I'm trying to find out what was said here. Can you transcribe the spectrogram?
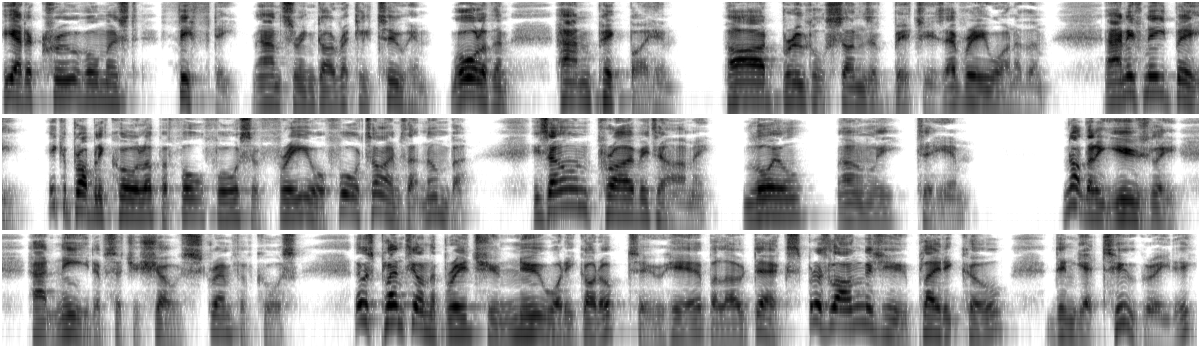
He had a crew of almost fifty answering directly to him, all of them hand picked by him. Hard, brutal sons of bitches, every one of them. And if need be, he could probably call up a full force of three or four times that number. His own private army, loyal only to him. Not that he usually had need of such a show of strength, of course. There was plenty on the bridge who knew what he got up to here below decks, but as long as you played it cool, didn't get too greedy,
